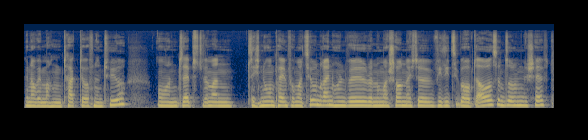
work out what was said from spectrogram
Genau, wir machen einen Tag der offenen Tür. Und selbst wenn man sich nur ein paar Informationen reinholen will oder nur mal schauen möchte, wie sieht es überhaupt aus in so einem Geschäft,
